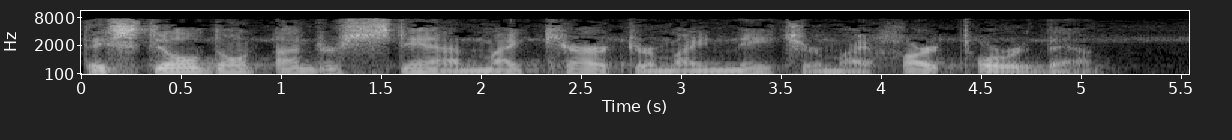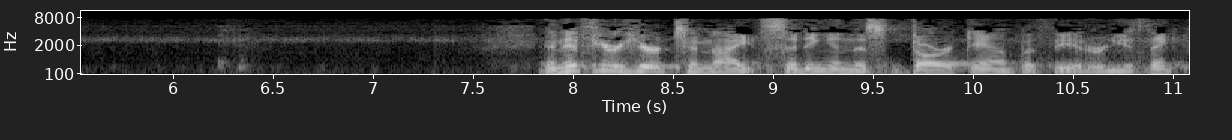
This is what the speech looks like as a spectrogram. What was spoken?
They still don't understand my character, my nature, my heart toward them. And if you're here tonight sitting in this dark amphitheater and you think,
